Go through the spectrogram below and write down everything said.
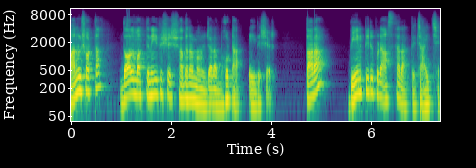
মানুষ অর্থাৎ দল মত নির্বিশেষ সাধারণ মানুষ যারা ভোটার এই দেশের, তারা বিএনপির উপরে আস্থা রাখতে চাইছে।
